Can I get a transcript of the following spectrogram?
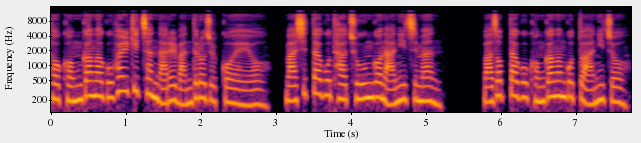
더 건강하고 활기찬 나를 만들어줄 거예요. 맛있다고 다 좋은 건 아니지만, 맛없다고 건강한 것도 아니죠.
